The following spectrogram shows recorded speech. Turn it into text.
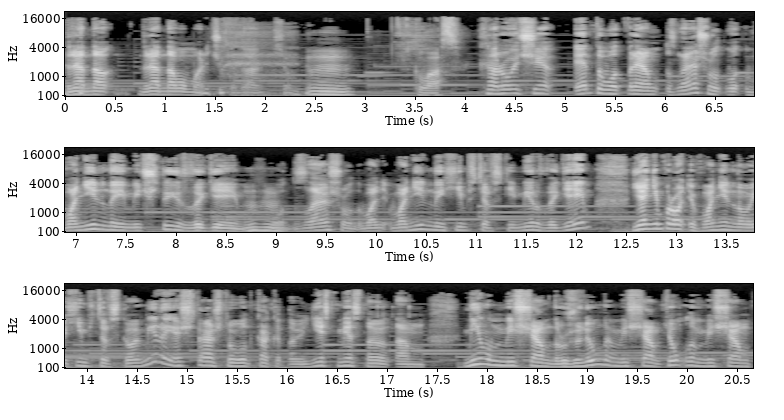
Для, одно... для одного мальчика, да, все. Mm. Класс. Короче, это вот прям, знаешь, вот, вот ванильные мечты The Game. Mm-hmm. Вот, знаешь, вот вани- ванильный хипстерский мир The Game. Я не против ванильного хипстерского мира. Я считаю, что вот как это, есть место там милым вещам, дружелюбным вещам, теплым вещам,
